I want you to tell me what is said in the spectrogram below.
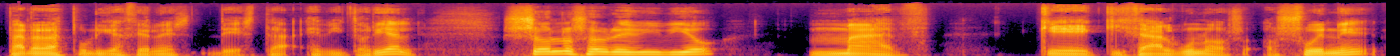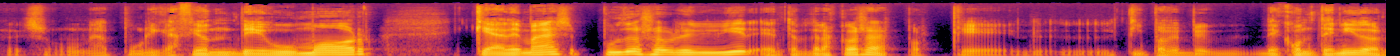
para las publicaciones de esta editorial. Solo sobrevivió Mad, que quizá a algunos os suene, es una publicación de humor que además pudo sobrevivir, entre otras cosas, porque el tipo de, de contenidos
